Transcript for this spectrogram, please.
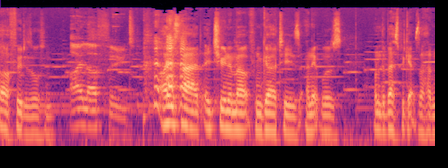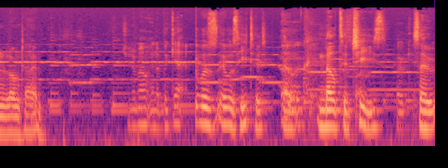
Oh, food is awesome. I love food. I just had a tuna melt from Gertie's, and it was one of the best baguettes I had in a long time. Tuna melt in a baguette. It was it was heated, Oh, um, okay. melted cheese. Okay. So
